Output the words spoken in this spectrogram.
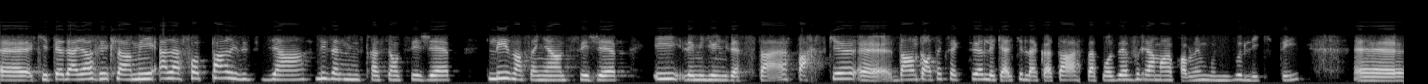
euh, qui était d'ailleurs réclamée à la fois par les étudiants, les administrations de cégep, les enseignants de cégep et le milieu universitaire parce que euh, dans le contexte actuel, le calcul de la cotère, ça posait vraiment un problème au niveau de l'équité. Euh,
